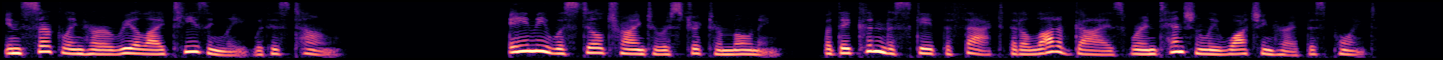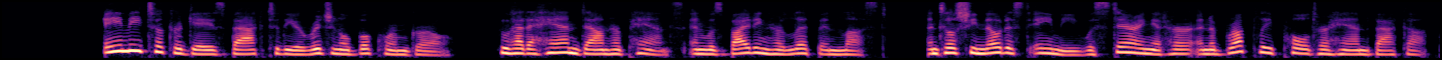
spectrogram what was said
encircling her real teasingly with his tongue. Amy was still trying to restrict her moaning, but they couldn't escape the fact that a lot of guys were intentionally watching her at this point. Amy took her gaze back to the original bookworm girl, who had a hand down her pants and was biting her lip in lust, until she noticed Amy was staring at her and abruptly pulled her hand back up.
